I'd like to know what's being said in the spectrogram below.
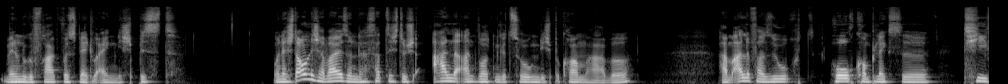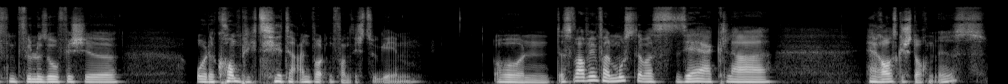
wenn du gefragt wirst, wer du eigentlich bist. Und erstaunlicherweise, und das hat sich durch alle Antworten gezogen, die ich bekommen habe, haben alle versucht, hochkomplexe, tiefenphilosophische oder komplizierte Antworten von sich zu geben. Und das war auf jeden Fall ein Muster, was sehr klar herausgestochen ist.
